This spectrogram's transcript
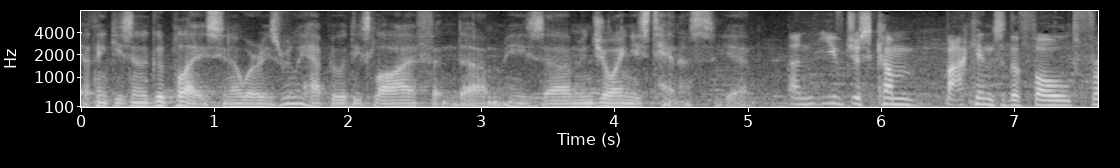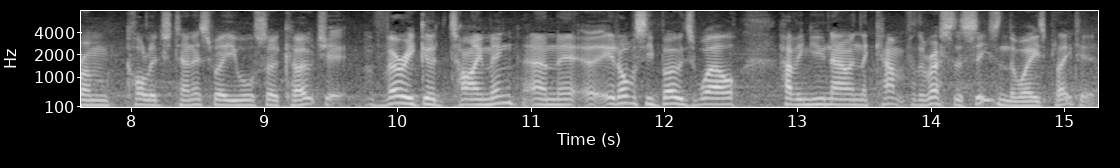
I think he's in a good place, you know, where he's really happy with his life and um, he's um, enjoying his tennis. Yeah. And you've just come back into the fold from college tennis, where you also coach. Very good timing, and it, it obviously bodes well having you now in the camp for the rest of the season. The way he's played it.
